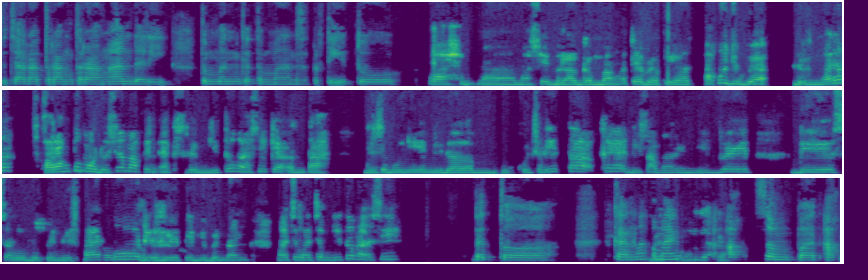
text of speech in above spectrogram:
secara terang-terangan dari teman ke teman seperti itu. Wah, masih beragam banget ya berarti ya. Aku juga denger sekarang tuh modusnya makin ekstrim gitu nggak sih? Kayak entah disembunyiin di dalam buku cerita, kayak disamarin di vape, diseludupin di sepatu, dililitin di benang, macem-macem gitu nggak sih? Betul. Karena kemarin Betul. juga Ya. aku sempat, aku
